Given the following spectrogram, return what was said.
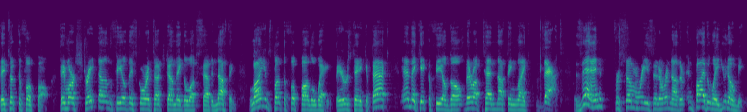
They took the football. They march straight down the field. They score a touchdown. They go up 7 nothing. Lions punt the football away. Bears take it back and they kick a field goal. They're up 10 nothing like that. Then, for some reason or another, and by the way, you know me,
